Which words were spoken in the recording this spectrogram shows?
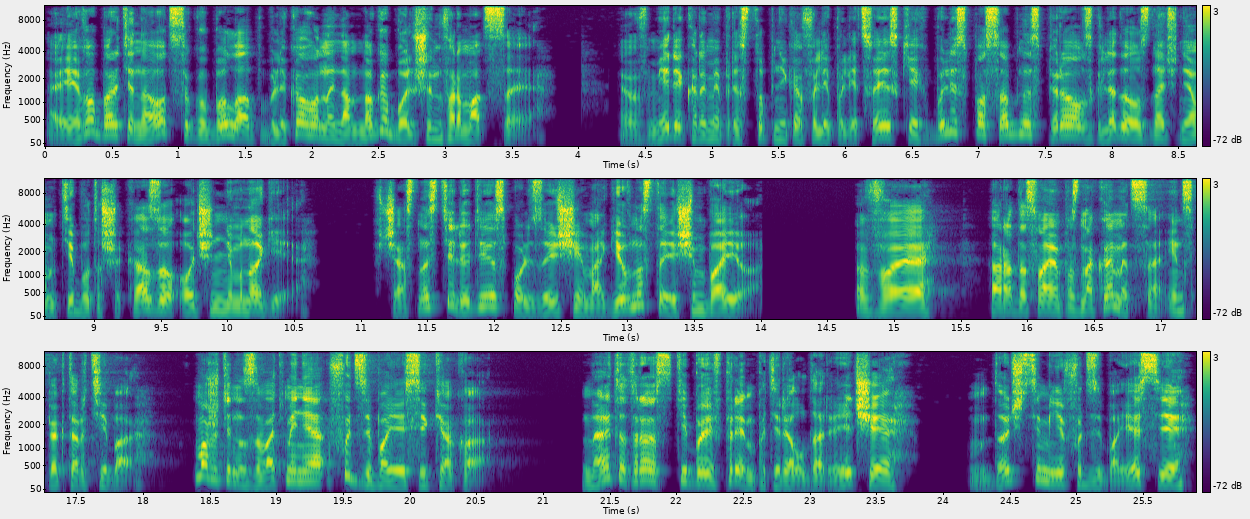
а его братья Наоцугу было опубликовано намного больше информации. В мире, кроме преступников или полицейских, были способны с первого взгляда узнать в нем Тибута Шиказу очень немногие. В частности, люди, использующие магию в настоящем бою. Вы... Рада с вами познакомиться, инспектор Тиба. Можете называть меня Фудзибаяси Кёко. На этот раз Тиба и впрямь потерял дар речи. Дочь семьи Фудзибаяси,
